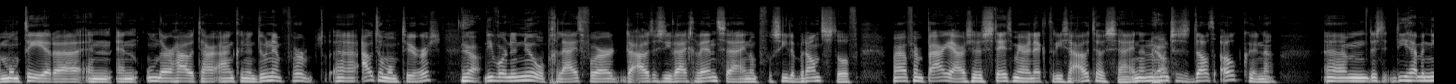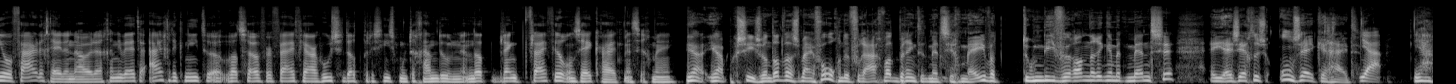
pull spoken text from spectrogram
monteren en, en onderhoud daaraan kunnen doen. En voor automonteurs, ja. die worden nu opgeleid voor de auto's die wij gewend zijn op fossiele brandstof. Maar over een paar jaar zullen er steeds meer elektrische auto's zijn. En dan moeten ze dat ook kunnen. Um, dus die hebben nieuwe vaardigheden nodig. En die weten eigenlijk niet eh, wat ze over vijf jaar, hoe ze dat precies moeten gaan doen. En dat brengt vrij veel onzekerheid met zich mee. Ja, ja, precies. Want dat was mijn volgende vraag. Wat brengt het met zich mee? Wat doen die veranderingen met mensen? En jij zegt dus onzekerheid. Ja, ja,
